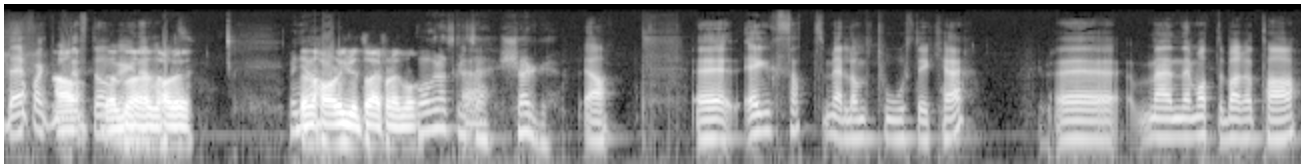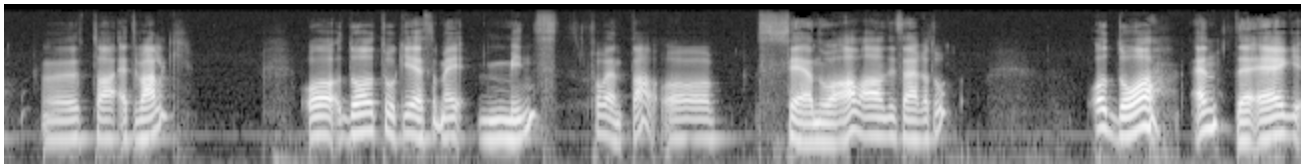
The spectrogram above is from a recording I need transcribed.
Det er faktisk Ja, den den, eh, overraskelsen. har du, Men den ja, har du grunn til å være fornøyd med. overraskelse. Kjør. Ja. Uh, jeg satt mellom to stykk her, men jeg måtte bare ta, eh, ta et valg. Og da tok jeg det som jeg minst forventa å se noe av av disse her to. Og da endte jeg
